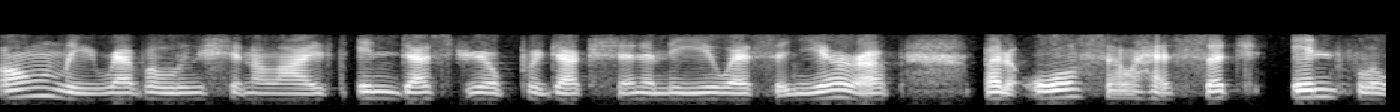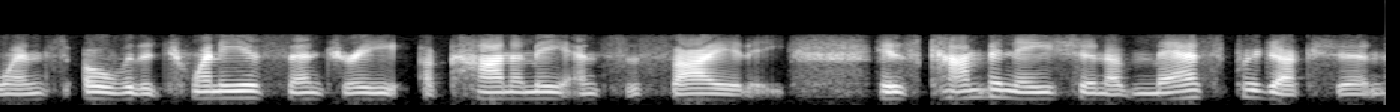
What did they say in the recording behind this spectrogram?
only revolutionized industrial production in the U.S. and Europe, but also has such influence over the 20th century economy and society. His combination of mass production,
